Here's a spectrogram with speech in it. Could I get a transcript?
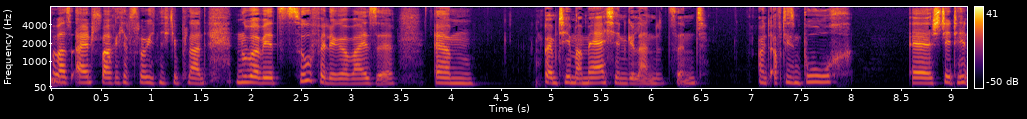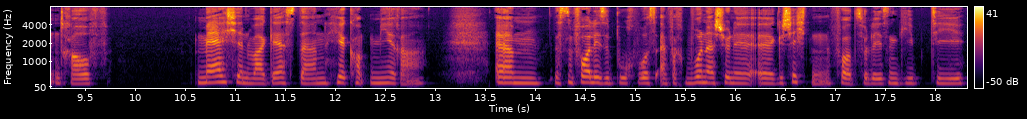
Was einfach, ich habe es wirklich nicht geplant. Nur weil wir jetzt zufälligerweise ähm, beim Thema Märchen gelandet sind. Und auf diesem Buch äh, steht hinten drauf, Märchen war gestern, hier kommt Mira. Ähm, das ist ein Vorlesebuch, wo es einfach wunderschöne äh, Geschichten vorzulesen gibt, die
